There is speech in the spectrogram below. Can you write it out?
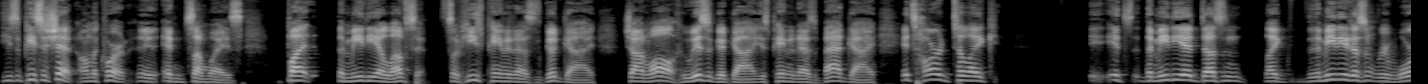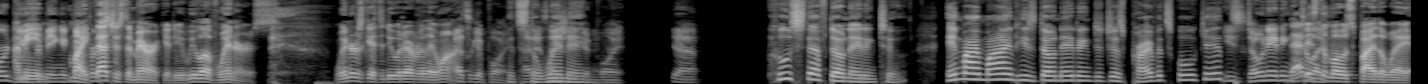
he's a piece of shit on the court in, in some ways. But the media loves him. So he's painted as the good guy. John Wall, who is a good guy, is painted as a bad guy. It's hard to like it's the media doesn't like the media doesn't reward you I mean, for being a good Mike, person. that's just America, dude. We love winners. winners get to do whatever they want. That's a good point. It's That the is actually a winning. good point. Yeah. Who's Steph donating to? In my mind, he's donating to just private school kids. He's donating That to is like, the most, by the way,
